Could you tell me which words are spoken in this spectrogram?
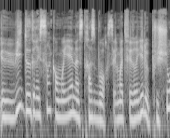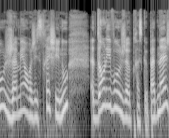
8 degrés 5 en moyenne à Strasbourg. C'est le mois de février le plus chaud jamais enregistré chez nous. Dans les Vosges, presque pas de neige.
